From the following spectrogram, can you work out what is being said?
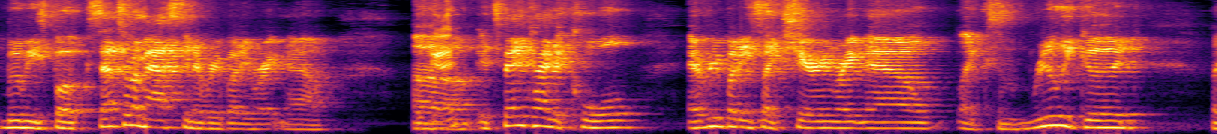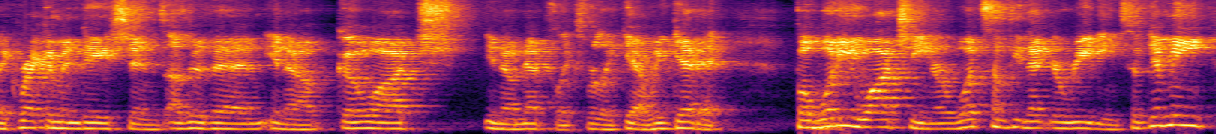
movies, books. That's what I'm asking everybody right now. Okay. Um, it's been kind of cool. Everybody's like sharing right now, like some really good like recommendations. Other than you know, go watch you know Netflix. We're like, yeah, we get it. But what are you watching, or what's something that you're reading? So give me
